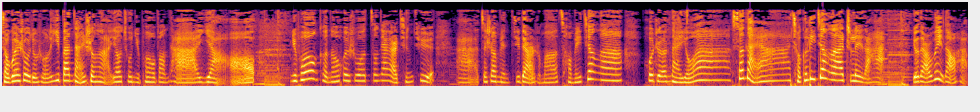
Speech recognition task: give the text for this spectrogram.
小怪兽就说了，一般男生啊要求女朋友帮他咬，女朋友可能会说增加点情趣啊，在上面挤点什么草莓酱啊，或者奶油啊、酸奶啊、巧克力酱啊之类的哈，有点味道哈。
